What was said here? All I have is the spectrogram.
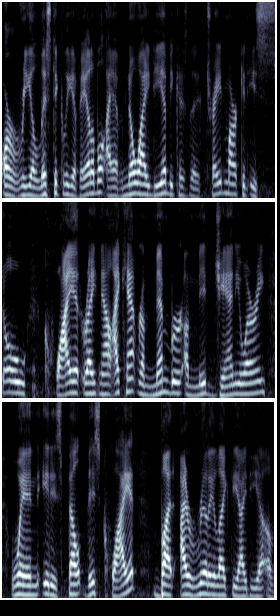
are realistically available. I have no idea because the trade market is so quiet right now now. I can't remember a mid January when it is felt this quiet, but I really like the idea of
